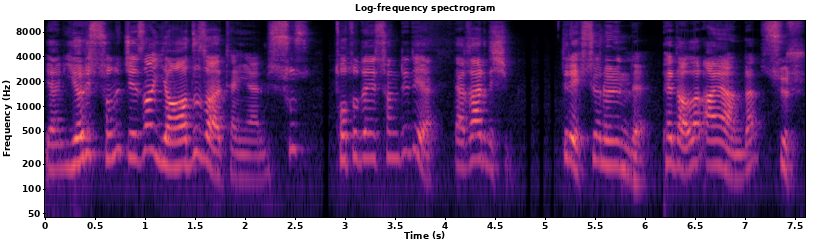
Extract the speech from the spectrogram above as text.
Yani yarış sonu ceza yağdı zaten yani. Bir sus. Toto da en son dedi ya. Ya kardeşim direksiyon önünde. Pedallar ayağında. Sür.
